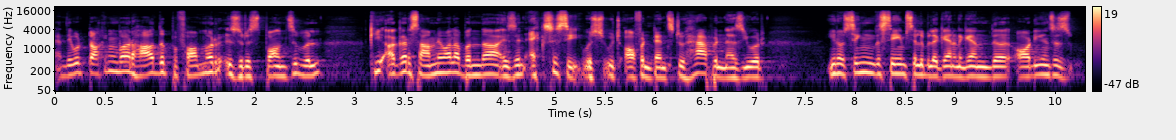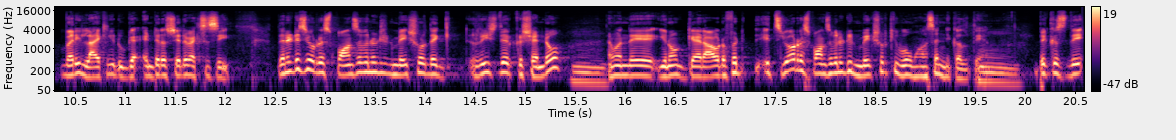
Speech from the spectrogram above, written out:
and they were talking about how the performer is responsible. Ki agar samne wala banda is in ecstasy, which which often tends to happen as you are, you know, singing the same syllable again and again, the audience is very likely to get into a state of ecstasy Then it is your responsibility to make sure they g- reach their crescendo, and when they you know get out of it, it's your responsibility to make sure कि वो वहाँ से निकलते हैं, because they.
